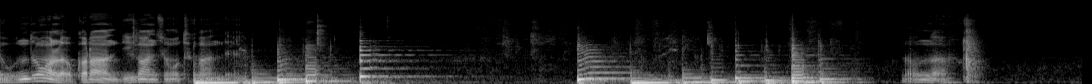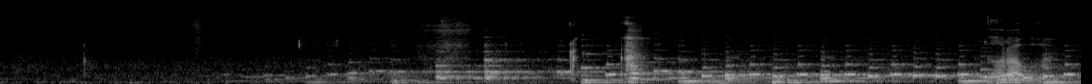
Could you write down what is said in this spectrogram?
운동할래 엇가라는 네가 앉으면 어떡하는데? 나온나. 너라고.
